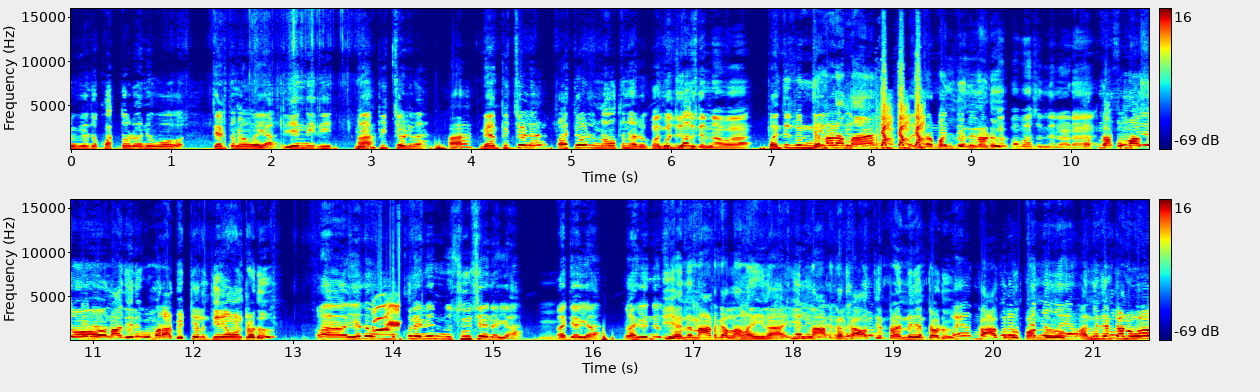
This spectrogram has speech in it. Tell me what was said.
నువ్వేదో కొత్తోడు అని ఓ తిడుతున్నావు అయ్యా ఏంది ఇది మేము పిచ్చోళ్ళవా? ఆ? మేము పిచ్చోళ్ళ? ప్రతి వాళ్ళు నవ్వుతున్నారు. పంది జున్ను తిన్నావా? పంది జున్ను తిన్నాడన్నా పంచి తిన్నాడు. కప్ప మాసం తిన్నాడా? కప్ప మాసం నా తెలియదు మరి ఆ పెట్టేళ్ళని తినే ఉంటాడు. ఆ, ఏదో ముక్కలని నువ్వు చూసానయ్యా అదే అయ్యా నాకేం? ఇవన్నీ నాటకాలు అన్న ఈయన ఈ నాటకాలు కావాలి తింటాడు అన్ని తింటాడు. కాకులు పందులు అన్ని తింటావు నువ్వు?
